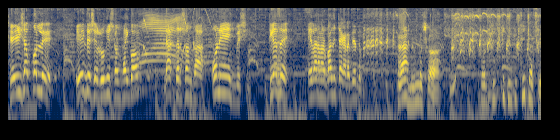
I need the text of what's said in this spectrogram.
সেই হিসাব করলে এই দেশের রোগীর সংখ্যাই কম ডাক্তারের সংখ্যা অনেক বেশি। ঠিক আছে? এবার আমার বাজেট টাকাটা দিয়ে দেবো হ্যাঁ? মেম্বার সাহেব তোর যুক্তি কিন্তু ঠিক আছে।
